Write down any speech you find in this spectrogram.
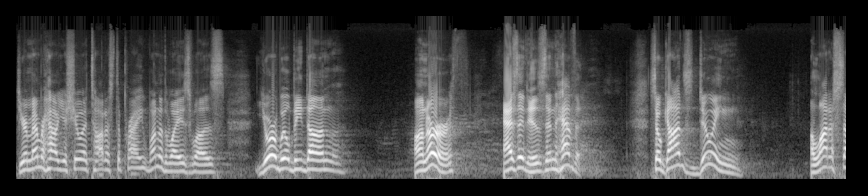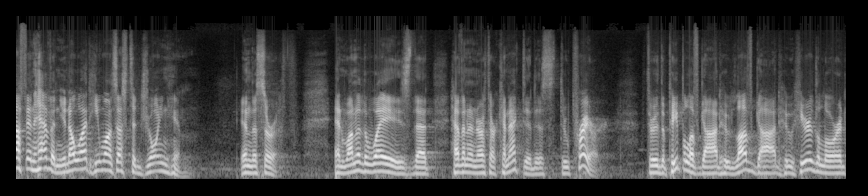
Do you remember how Yeshua taught us to pray? One of the ways was, Your will be done on earth as it is in heaven. So God's doing a lot of stuff in heaven. You know what? He wants us to join Him in this earth. And one of the ways that heaven and earth are connected is through prayer. through the people of God who love God, who hear the Lord,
